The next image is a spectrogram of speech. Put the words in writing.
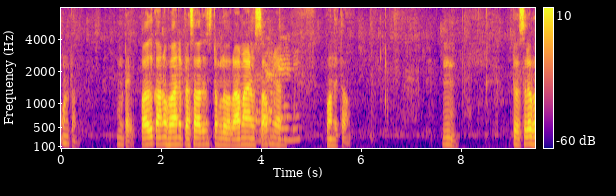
ఉంటుంది. ఉంటాయి. పాదుక అనుభవాన్ని ప్రసాదించడంలో రామాయణ సామ్యాన్ని పొందుతాం. ఇప్పుడు సులభ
